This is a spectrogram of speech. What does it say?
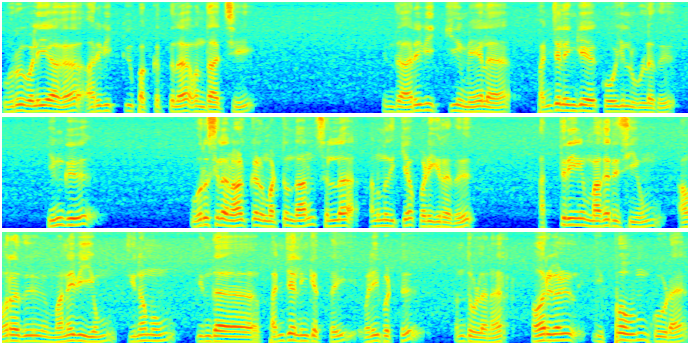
ஒரு வழியாக அருவிக்கு பக்கத்தில் வந்தாச்சு. இந்த அருவிக்கு மேலே பஞ்சலிங்க கோயில் உள்ளது. இங்கு ஒரு சில நாட்கள் மட்டும்தான் செல்ல அனுமதிக்கப்படுகிறது. அத்திரி மகரிஷியும் அவரது மனைவியும் தினமும் இந்த பஞ்சலிங்கத்தை வழிபட்டு வந்துள்ளனர். அவர்கள் இப்போவும் கூட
